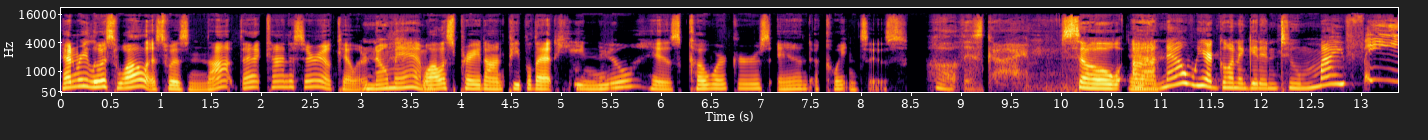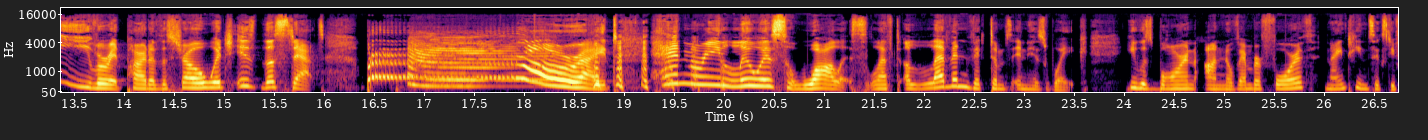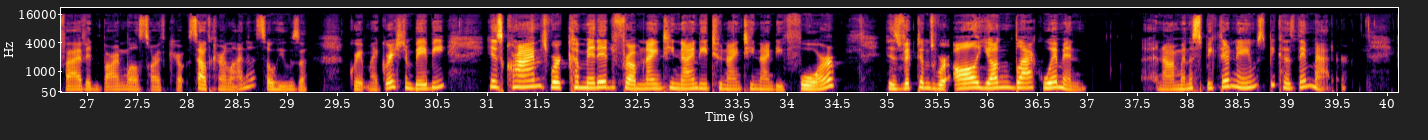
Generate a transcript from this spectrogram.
Henry Louis Wallace was not that kind of serial killer. no, ma'am. Wallace preyed on people that he knew, his coworkers and acquaintances. Oh, this guy. So Yeah. uh, now we are going to get into my favorite part of the show, which is the stats. All right. Henry Louis Wallace left 11 victims in his wake. He was born on November 4th, 1965, in Barnwell, South Carolina. So he was a great migration baby. His crimes were committed from 1990 to 1994. His victims were all young black women. And I'm going to speak their names because they matter.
